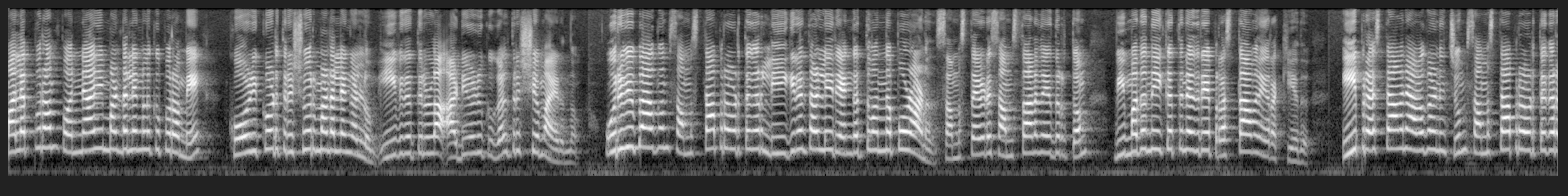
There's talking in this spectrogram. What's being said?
മലപ്പുറം പൊന്നാനി മണ്ഡലങ്ങൾക്ക് പുറമെ കോഴിക്കോട് തൃശൂർ മണ്ഡലങ്ങളിലും ഈ വിധത്തിലുള്ള അടിയൊഴുക്കുകൾ ദൃശ്യമായിരുന്നു. ഒരു വിഭാഗം സംസ്ഥാ പ്രവർത്തകർ ലീഗിനെ തള്ളി രംഗത്ത് വന്നപ്പോഴാണ് സംസ്ഥയുടെ സംസ്ഥാന നേതൃത്വം വിമത നീക്കത്തിനെതിരെ പ്രസ്താവന ഇറക്കിയത്. ഈ പ്രസ്താവന അവഗണിച്ചും സംസ്ഥാ പ്രവർത്തകർ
